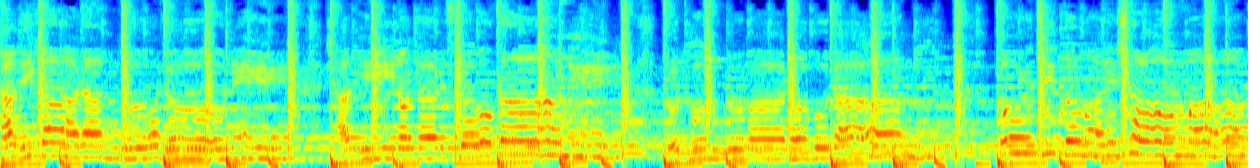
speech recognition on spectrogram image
স্বাধিকার আন্দোলনে, স্বাধীনতার স্লোগানে প্রথম তোমার অবদান, করছি তোমায় সম্মান।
